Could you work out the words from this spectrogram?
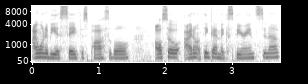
I want to be as safe as possible. Also, I don't think I'm experienced enough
